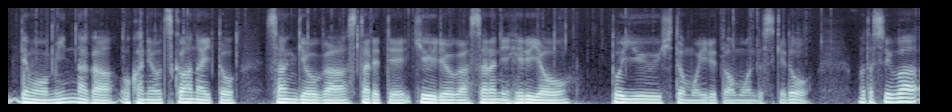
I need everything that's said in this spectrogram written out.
でもみんながお金を使わないと産業が廃れて給料がさらに減るよという人もいると思うんですけど私は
